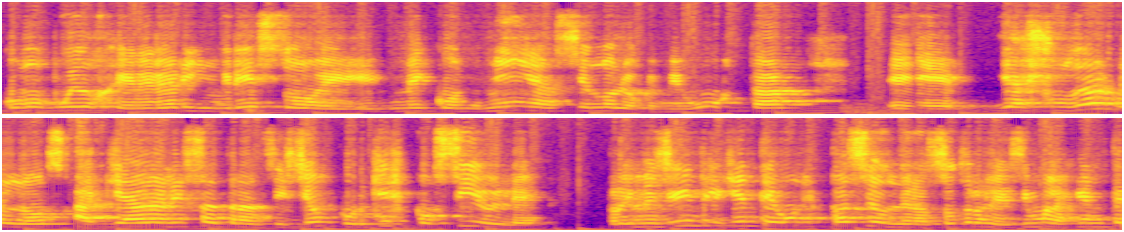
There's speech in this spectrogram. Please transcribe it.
cómo puedo generar ingresos en una economía haciendo lo que me gusta eh, y ayudarlos a que hagan esa transición porque es posible. Reinvención Inteligente es un espacio donde nosotros le decimos a la gente,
